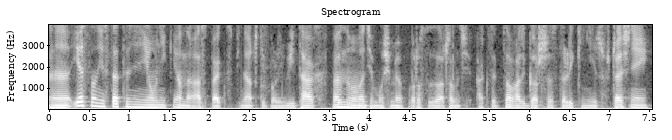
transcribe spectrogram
E, jest to niestety nieunikniony aspekt spinaczki po limitach. W pewnym momencie musimy po prostu zacząć akceptować gorsze stoliki niż wcześniej,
